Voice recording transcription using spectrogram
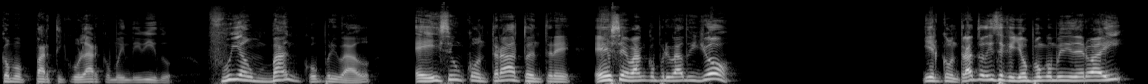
como particular, como individuo, fui a un banco privado e hice un contrato entre ese banco privado y yo. Y el contrato dice que yo pongo mi dinero ahí,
